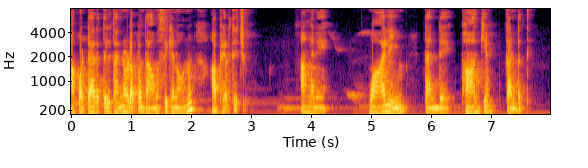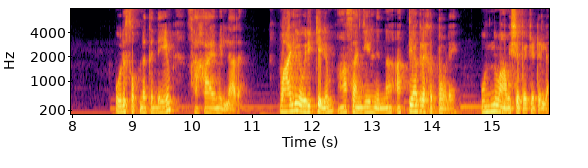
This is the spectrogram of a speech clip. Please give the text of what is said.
ആ കൊട്ടാരത്തിൽ തന്നോടൊപ്പം താമസിക്കണമെന്നും അഭ്യർത്ഥിച്ചു. അങ്ങനെ വാലിയും തന്റെ ഭാഗ്യം കണ്ടെത്തി. ഒരു സ്വപ്നത്തിന്റെയും സഹായമില്ലാതെ. വാലി ഒരിക്കലും ആ സഞ്ചിയിൽ നിന്ന് അത്യാഗ്രഹത്തോടെ ഒന്നും ആവശ്യപ്പെട്ടിട്ടില്ല.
